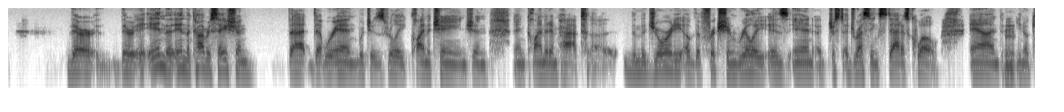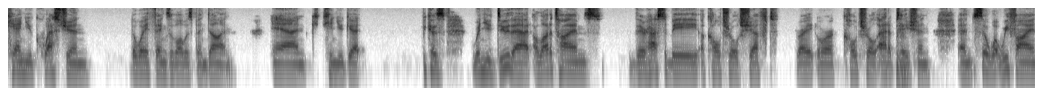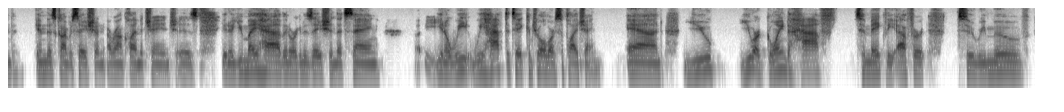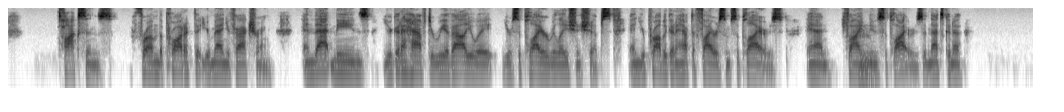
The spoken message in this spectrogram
there, there in the in the conversation that that we're in, which is really climate change and and climate impact, uh, the majority of the friction really is in uh, just addressing status quo, and mm. you know, can you question the way things have always been done, and can you get because when you do that, a lot of times there has to be a cultural shift, right? Or a cultural adaptation. Mm-hmm. And so what we find in this conversation around climate change is, you know, you may have an organization that's saying, uh, you know, we we have to take control of our supply chain, and you you are going to have to make the effort to remove toxins from the product that you're manufacturing. And that means you're going to have to reevaluate your supplier relationships. And you're probably going to have to fire some suppliers and find mm. new suppliers. And that's going to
